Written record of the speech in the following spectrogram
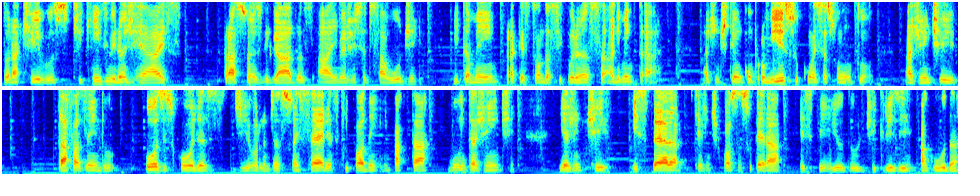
donativos de 15 milhões de reais para ações ligadas à emergência de saúde e também para a questão da segurança alimentar. A gente tem um compromisso com esse assunto, a gente está fazendo boas escolhas de organizações sérias que podem impactar muita gente e a gente espera que a gente possa superar esse período de crise aguda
